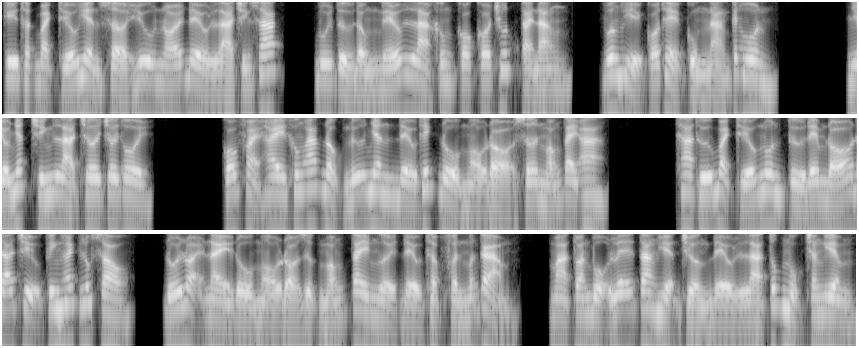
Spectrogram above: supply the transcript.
Kỳ thật bạch thiếu hiền sở hưu nói đều là chính xác, bùi tử đồng nếu là không có có chút tài năng, vương hỷ có thể cùng nàng kết hôn. Nhiều nhất chính là chơi chơi thôi. Có phải hay không ác độc nữ nhân đều thích đồ màu đỏ sơn móng tay a? Tha thứ bạch thiếu ngôn từ đêm đó đã chịu kinh hách lúc sau, đối loại này đồ màu đỏ rực móng tay người đều thập phần mẫn cảm, mà toàn bộ lễ tang hiện trường đều là túc mục trang nghiêm,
